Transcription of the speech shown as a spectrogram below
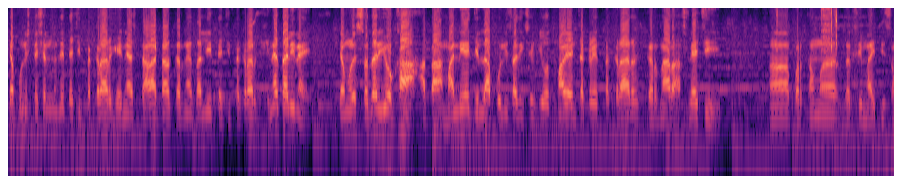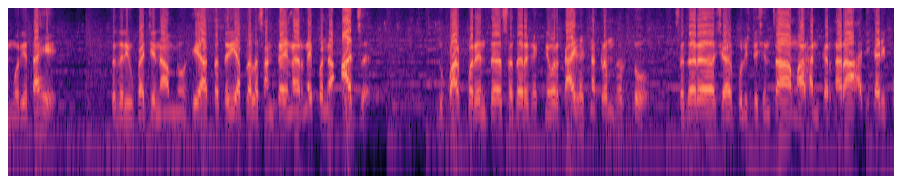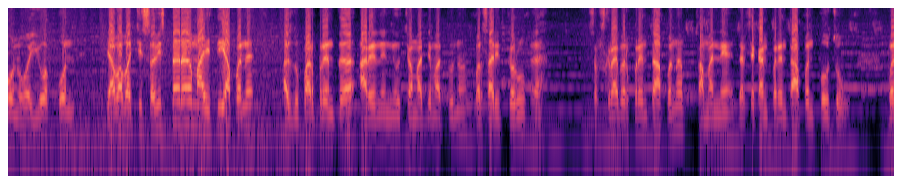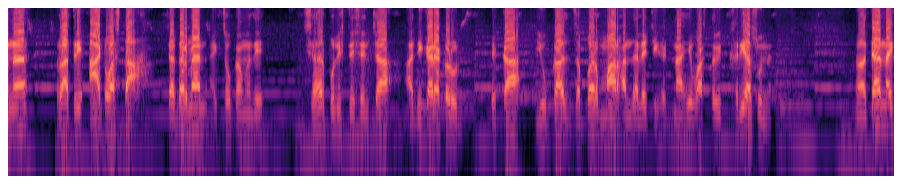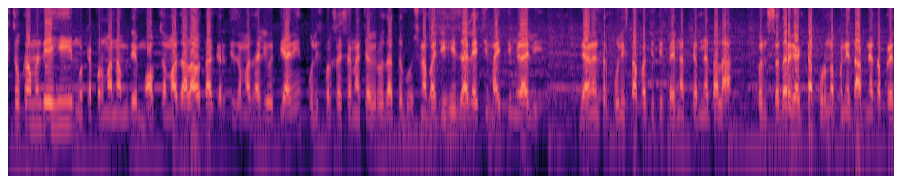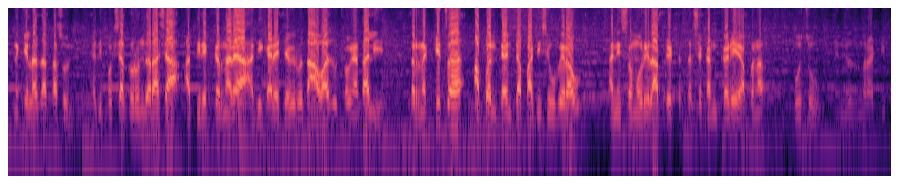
त्या पोलीस स्टेशनमध्ये त्याची तक्रार घेण्यास टाळाटाळ करण्यात आली त्याची तक्रार घेण्यात आली नाही. त्यामुळे सदर युवक हा आता माननीय जिल्हा पोलीस अधीक्षक यवतमाळ यांच्याकडे तक्रार करणार असल्याची प्रथम दर्शी माहिती समोर येत आहे. सदर युवकाचे नाम हे आता तरी आपल्याला सांगता येणार नाही पण आज दुपारपर्यंत सदर घटनेवर काय घटनाक्रम घडतो? सदर शहर पोलीस स्टेशनचा मारहाण करणारा अधिकारी कोण व युवक कोण? याबाबतची सविस्तर माहिती आपण आज दुपारपर्यंत आर एन एन न्यूजच्या माध्यमातून प्रसारित करू. सबस्क्रायबरपर्यंत आपण सामान्य दर्शकांपर्यंत आपण पोहोचवू. पण रात्री आठ वाजताच्या दरम्यान एक चौकामध्ये शहर पोलीस स्टेशनच्या अधिकाऱ्याकडून एका युवकास जबर मारहाण झाल्याची घटना ही वास्तविक खरी असून त्या नाईक चौकामध्ये ही मोठ्या प्रमाणामध्ये मॉब जमा झाला होता गर्दी जमा झाली होती आणि पोलीस प्रशासनाच्या विरोधात घोषणाबाजी ही झाल्याची माहिती मिळाली. त्यानंतर पोलीस ताफा तिथे तैनात करण्यात आला पण सदर घटना पूर्णपणे दाबण्याचा प्रयत्न केला जात असून यादी पक्षाकडून जर अशा अतिरेक करणाऱ्या अधिकाऱ्याच्या विरोधात आवाज उठवण्यात आली तर नक्कीच आपण त्यांच्या पाठीशी उभे राहू. आणि समोरील अपडेट दर्शकांकडे आपण पोहोचवू. न्यूज मराठी.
